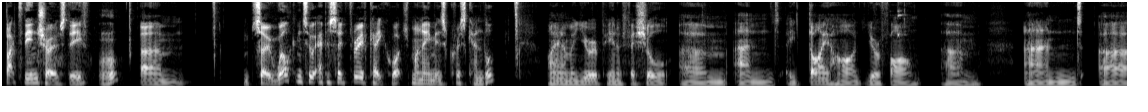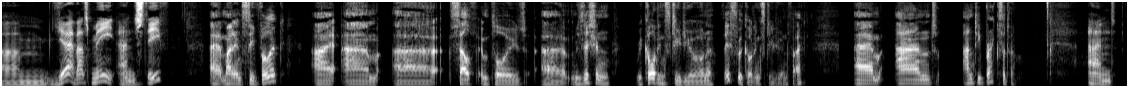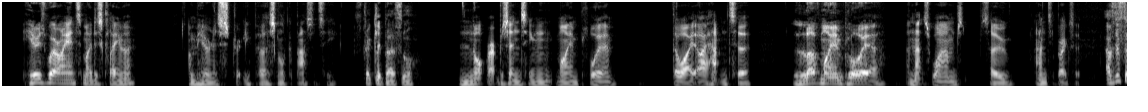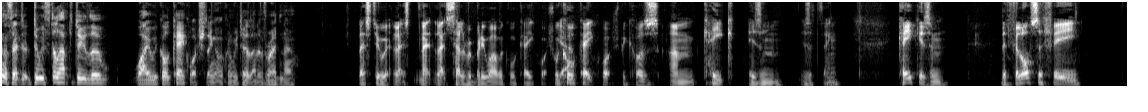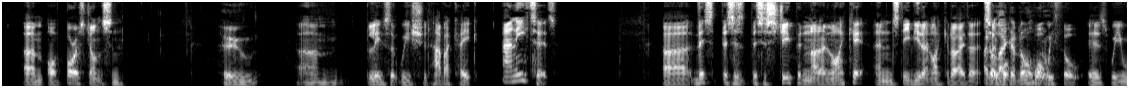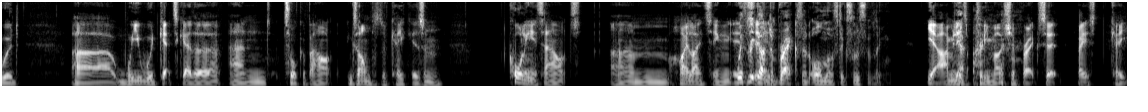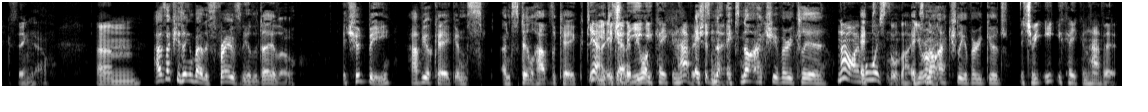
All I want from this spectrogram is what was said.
Back to the intro, Steve. Mm-hmm. Um, so, welcome to episode three of Cake Watch. My name is Chris Kendall. I am a European official um, and a die-hard Europhile. Um, and um, yeah, that's me. And Steve? Uh, my name's Steve Bullock. I am a self-employed uh, musician, recording studio owner. This recording studio, in fact, um, and anti-Brexiter. And here is where I enter my disclaimer. I'm here in a strictly personal capacity, Strictly personal. not representing my employer, though I, I happen to love my employer, and that's why I'm so anti Brexit. I was just going to say, do, we still have to do the why we call Cake Watch thing, or can we take that as read now? Let's do it. Let's let, let's tell everybody why we're called Cake Watch. We're Yeah. called Cake Watch because um, cakeism is a thing. Cakeism, the philosophy um, of Boris Johnson, who um, believes that we should have our cake and eat it. Uh, this this is this is stupid, and I don't like it. And Steve, you don't like it either. I don't like what, it at all, What no. we thought is we would uh, we would get together and talk about examples of cakeism, calling it out, um, highlighting its With regard to Brexit, almost exclusively. yeah, I mean it's pretty much a Brexit-based cake thing. Yeah. Um, I was actually thinking about this phrase the other day, though. It should be have your cake and s- and still have the cake to Yeah, eat it should again be if eat you want. your cake and have it, it's shouldn't not, it? It's not actually a very clear. No, I've it's- always thought that. You're not right. actually a very good. it should be eat your cake and have it.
